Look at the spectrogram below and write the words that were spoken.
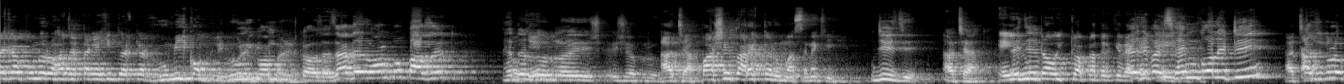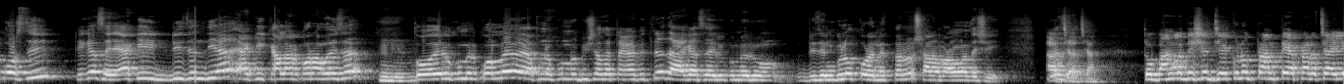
টাকা পনেরো হাজার টাকায় কিন্তু একটা রুমই কমপ্লিট রুমই কমপ্লিট করা যায়। যাদের অল্প বাজেট. জন্য এইসব রুম আচ্ছা পাশে তো আরেকটা রুম আছে নাকি? জি জি। আচ্ছা এই এই রুমটাও একটু আপনাদেরকে দেখাই এই যে ভাই সেম কোয়ালিটি আচ্ছা। কাজগুলো করছি ঠিক আছে? একই ডিজাইন দিয়ে একই কালার করা হয়েছে। তো এরকমের করলে আপনার পনেরো বিশ হাজার টাকার ভিতরে দেখা গেছে এরকমের ডিজাইনগুলো করে নিতে পারব সারা বাংলাদেশেই। আচ্ছা আচ্ছা। তো বাংলাদেশের যে কোনো প্রান্তে আপনারা চাইলে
